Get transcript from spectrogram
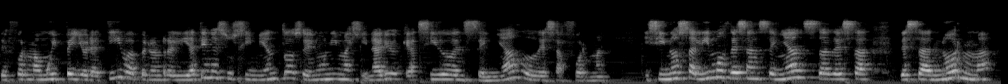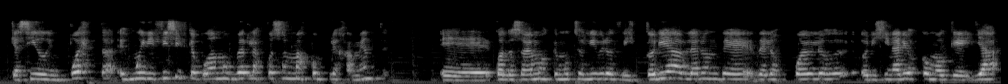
de, forma muy peyorativa, pero en realidad tiene sus cimientos en un imaginario que ha sido enseñado de esa forma. Y si no salimos de esa enseñanza, de esa, de esa norma que ha sido impuesta, es muy difícil que podamos ver las cosas más complejamente. Eh, cuando sabemos que muchos libros de historia hablaron de, de, los pueblos originarios como que ya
